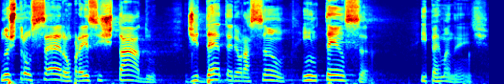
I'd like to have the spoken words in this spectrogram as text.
nos trouxeram para esse estado de deterioração intensa e permanente.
